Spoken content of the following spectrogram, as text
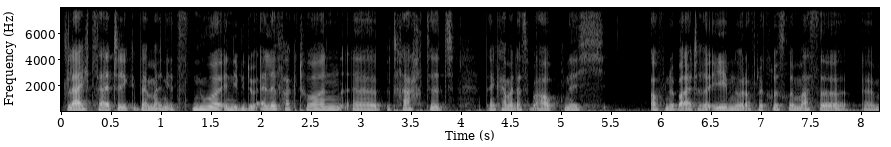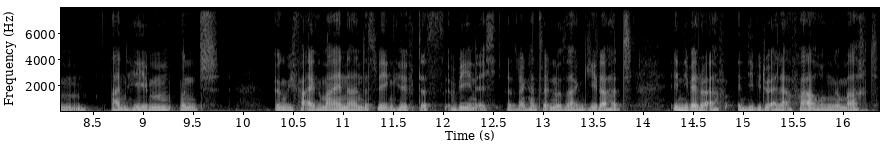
Gleichzeitig, wenn man jetzt nur individuelle Faktoren äh, betrachtet, dann kann man das überhaupt nicht auf eine weitere Ebene oder auf eine größere Masse ähm, anheben und irgendwie verallgemeinern, deswegen hilft das wenig. Also dann kannst du halt nur sagen, jeder hat individuelle Erfahrungen gemacht.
